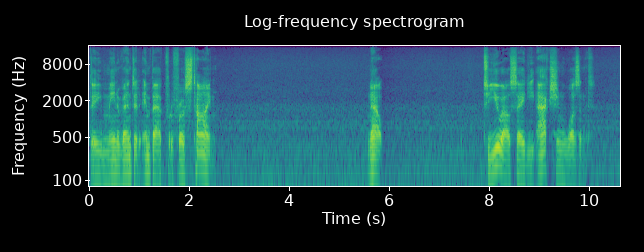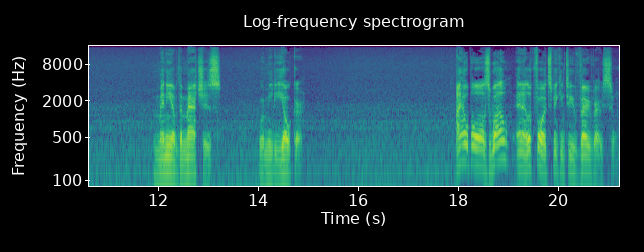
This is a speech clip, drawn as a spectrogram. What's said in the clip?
they main evented Impact for the first time. Now, to you, I'll say the action wasn't. Many of the matches were mediocre. I hope all is well, and I look forward to speaking to you very, very soon.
